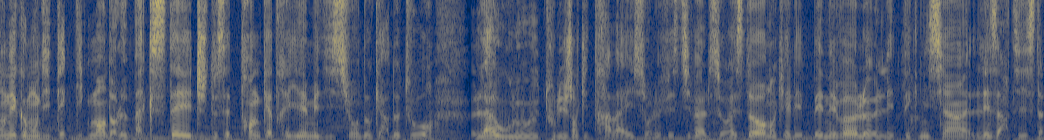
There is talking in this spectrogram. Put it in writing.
On est, comme on dit techniquement, dans le backstage de cette 34e édition d'Au quart de tour, là où tous les gens qui travaillent sur le festival se restaurent, donc il y a les bénévoles, les techniciens, les artistes,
